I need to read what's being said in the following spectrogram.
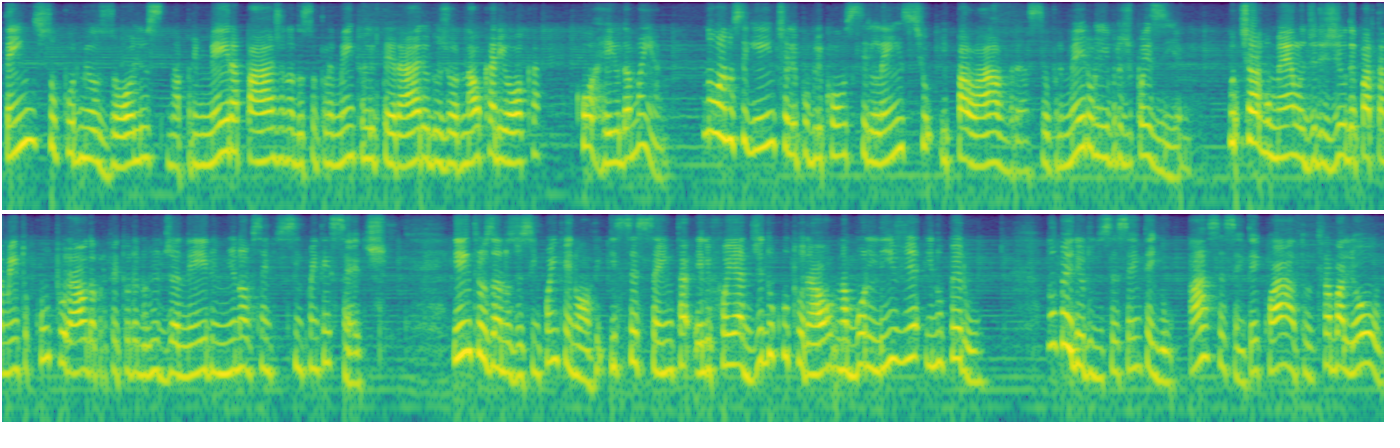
tenso por meus olhos na primeira página do suplemento literário do jornal carioca Correio da Manhã. No ano seguinte, ele publicou Silêncio e Palavra, seu primeiro livro de poesia. O Tiago Melo dirigiu o Departamento Cultural da Prefeitura do Rio de Janeiro em 1957. E entre os anos de 59 e 60, ele foi adido cultural na Bolívia e no Peru. No período de 61 a 64, trabalhou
